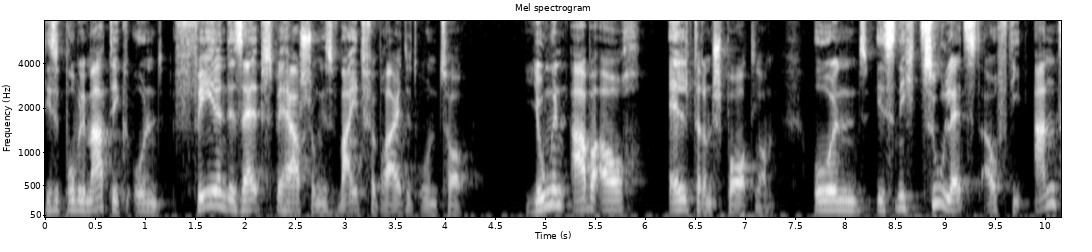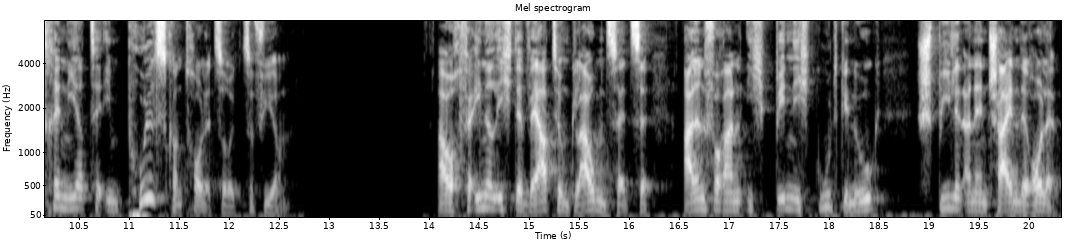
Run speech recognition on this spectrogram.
Diese Problematik und fehlende Selbstbeherrschung ist weit verbreitet unter jungen, aber auch älteren Sportlern und ist nicht zuletzt auf die antrainierte Impulskontrolle zurückzuführen. Auch verinnerlichte Werte und Glaubenssätze, allen voran ich bin nicht gut genug, spielen eine entscheidende Rolle.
